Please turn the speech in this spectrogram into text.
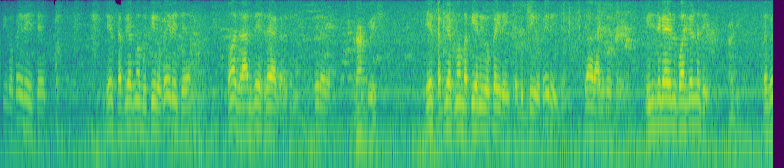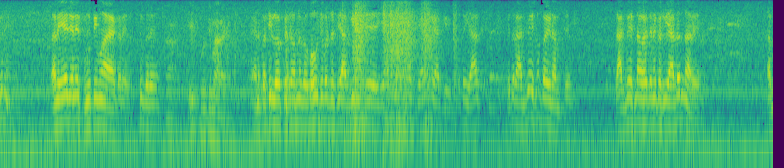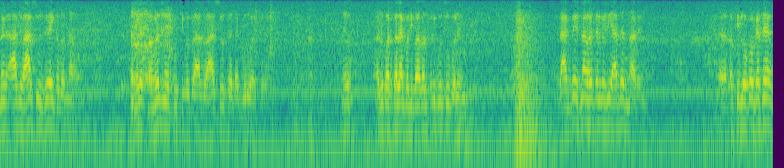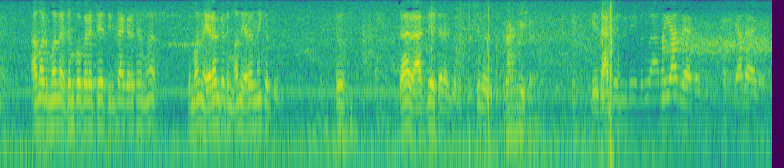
બુદ્ધિ રોકાઈ રહી છે. જે સબ્જેક્ટમાં બુદ્ધિ રોકાઈ રહી છે તો જ રાગદ્વેષ રહ્યા કરે છે. શું રહ્યા કરે? રાગ દ્વેષ જે સબ્જેક્ટમાં મતી એની રોકાઈ રહી છે બુદ્ધિ રોકાઈ રહી છે ત્યાં રાગદ્વેષ. બીજી જગ્યાએ એનું કોન્ફિડન્સ નથી. સમજ ને? અને એ જ એની સ્મૃતિમાં આવ્યા કરે. શું કરે? એ સ્મૃતિમાં આવ્યા કરે. અને પછી લોકો અમને તો બહુ જબરદસ્ત યાદગીરી છે. યાદગીરી યાદગીરી એ તો યાદ એ તો રાગદ્વેષનું પરિણામ છે. રાગદ્વેષ ના હોય તેને કશું યાદ જ ના રહે. અમને આજ વાર શું છે એ ખબર ના હોય. હમણાં જ મેં પૂછ્યું કે આજ વાર શું છે? ગુરુવાર છે. હજુ પાંચ કલાક પછી પાછું ફરી પૂછવું પડે. રાગદેશ ના હોય તેને કશું યાદ જ ના રહે. પછી લોકો કહે છે અમારું મન અજંપો કરે છે ચિંતા કરે છે. મન- તો મન હેરાન કરે છે. મન હેરાન નહીં કરતું. શું? રાગદેશ હેરાન કરે શું કહ્યું? રાગદેશ એ રાગદેશ લીધે બધું આ મને યાદ રહ્યા કરે યાદ આવ્યા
